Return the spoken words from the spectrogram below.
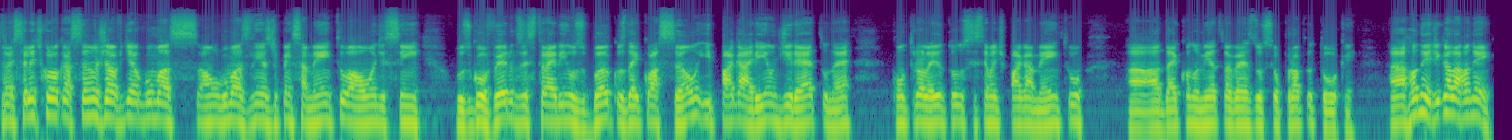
Excelente colocação. Eu já vi algumas, algumas linhas de pensamento aonde sim os governos extrairiam os bancos da equação e pagariam direto, né? Controlariam todo o sistema de pagamento uh, da economia através do seu próprio token. Uh, Ronei, diga lá, Ronei.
